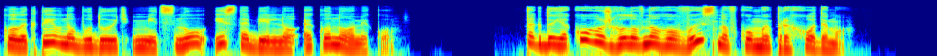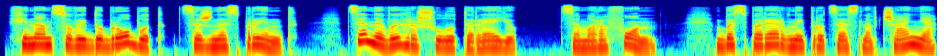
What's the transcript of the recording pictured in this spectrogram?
колективно будують міцну і стабільну економіку. Так до якого ж головного висновку ми приходимо? Фінансовий добробут – це ж не спринт, це не виграш у лотерею, це марафон, безперервний процес навчання,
